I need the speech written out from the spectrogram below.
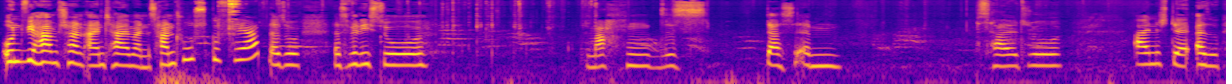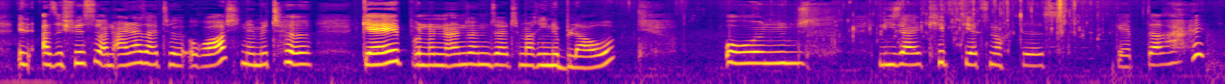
Und wir haben schon einen Teil meines Handtuchs gefärbt. Also das will ich so machen, dass das ähm, ist halt so eine Stelle, also, in, also ich will so an einer Seite orange, in der Mitte gelb und an der anderen Seite marineblau. Und Lisa kippt jetzt noch das Gelb da rein.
